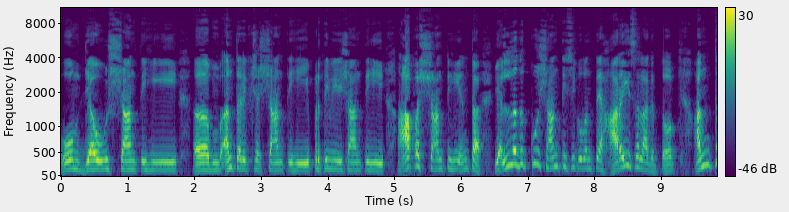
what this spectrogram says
ಓಂ ದ್ಯೌ ಶಾಂತಿ ಅಂತರಿಕ್ಷ ಶಾಂತಿ ಪೃಥಿವಿ ಶಾಂತಿ ಆಪಶಾಂತಿ ಅಂತ ಎಲ್ಲದಕ್ಕೂ ಶಾಂತಿ ಸಿಗುವಂತೆ ಹಾರೈಸಲಾಗುತ್ತೋ ಅಂಥ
